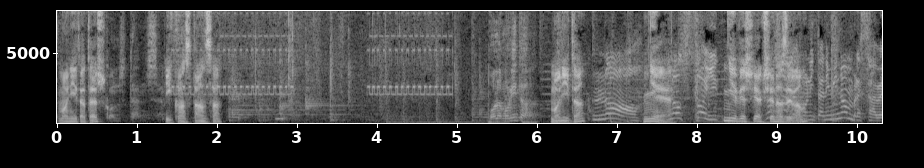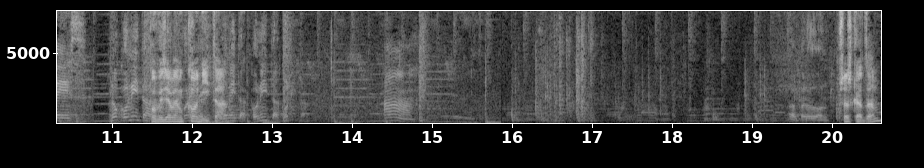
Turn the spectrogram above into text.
monita. Też? I Konstanza? Hola, monita. No. Nie. No. Nie wiesz, jak się no soy nazywam? Powiedziałem konita. Perdón. Przeszkadzam?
